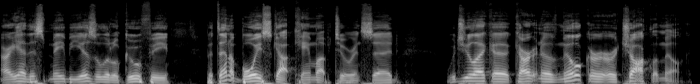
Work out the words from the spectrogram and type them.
all right, yeah, this maybe is a little goofy. But then a Boy Scout came up to her and said, would you like a carton of milk or, or chocolate milk?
